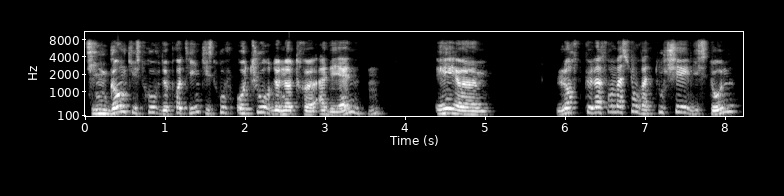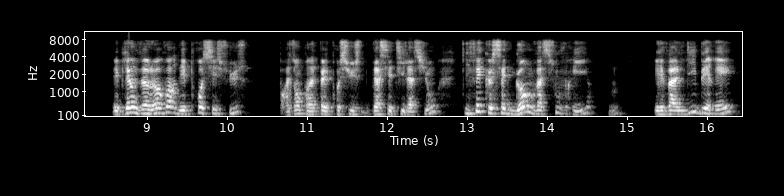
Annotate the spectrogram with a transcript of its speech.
C'est une gangue qui se trouve de protéines qui se trouve autour de notre ADN. Et euh, lorsque l'information va toucher l'histone, eh bien, nous allons avoir des processus, par exemple, on appelle le processus d'acétylation, qui fait que cette gangue va s'ouvrir et va libérer,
